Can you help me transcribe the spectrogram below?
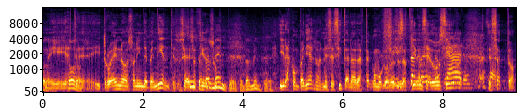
Todos, y, este, y Trueno son independientes. O sea, Sí, ellos tienen su. totalmente, totalmente. Y las compañías los necesitan ahora. Está como que Sí, los bueno, seducir. claro. Exacto.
